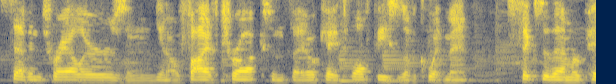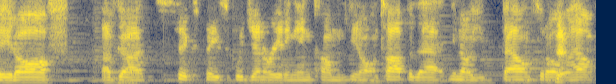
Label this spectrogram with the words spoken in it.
seven trailers and you know five trucks and say, okay, twelve pieces of equipment, six of them are paid off. I've got six basically generating income. You know, on top of that, you know, you balance it all Yeah. out.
